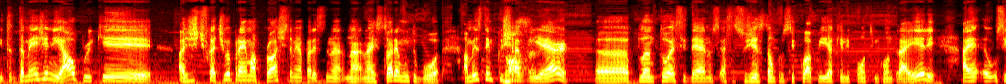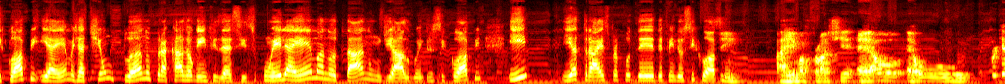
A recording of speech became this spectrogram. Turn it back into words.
e também é genial porque a justificativa para Emma Frost também aparecer na, na, na, história é muito boa. Ao mesmo tempo que o Nossa. Xavier uh, plantou essa ideia, essa sugestão para o Ciclope ir aquele ponto encontrar ele, a, o Ciclope e a Emma já tinham um plano para caso alguém fizesse isso com ele, a Emma anotar num diálogo entre o Ciclope e ir atrás para poder defender o Ciclope. Sim, a Emma Frost é o, é o... porque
